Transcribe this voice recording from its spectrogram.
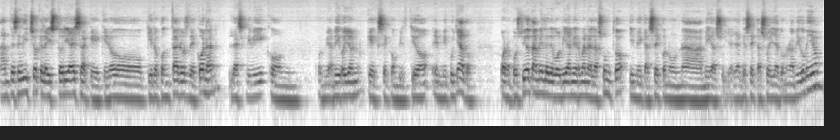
Antes he dicho que la historia esa que quiero, quiero contaros de Conan la escribí con con mi amigo John, que se convirtió en mi cuñado. Bueno, pues yo también le devolví a mi hermana el asunto y me casé con una amiga suya. Ya que se casó ella con un amigo mío,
